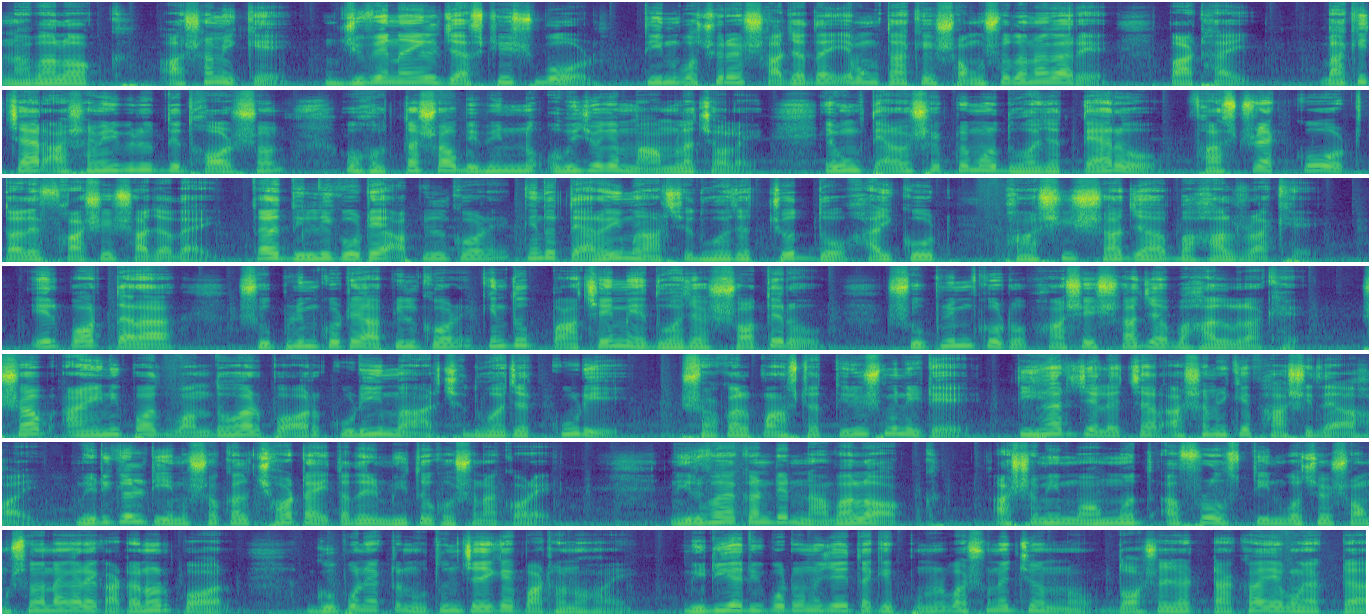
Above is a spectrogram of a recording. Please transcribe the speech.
নাবালক আসামিকে জুভেনাইল জাস্টিস বোর্ড তিন বছরের সাজা দেয় এবং তাকে সংশোধনাগারে পাঠায়। বাকি চার আসামির বিরুদ্ধে ধর্ষণ ও হত্যাসহ বিভিন্ন অভিযোগে মামলা চলে এবং তেরো সেপ্টেম্বর দু হাজার তেরো ফাস্ট ট্র্যাক কোর্ট তাদের ফাঁসির সাজা দেয়। তারা দিল্লি কোর্টে আপিল করে কিন্তু তেরোই মার্চ দু হাজার চোদ্দ হাইকোর্ট ফাঁসির সাজা বাহাল রাখে। এরপর তারা সুপ্রিম কোর্টে আপিল করে কিন্তু পাঁচই মে দু হাজার সতেরো সুপ্রিম কোর্টও ফাঁসির সাজা বাহাল রাখে। সব আইনি পথ বন্ধ হওয়ার পর কুড়ি মার্চ দু হাজার কুড়ি সকাল পাঁচটা তিরিশ মিনিটে তিহার জেলে চার আসামিকে ফাঁসি দেওয়া হয়। মেডিকেল টিম সকাল ছটায় তাদের মৃত ঘোষণা করে। নির্ভয়াকাণ্ডের নাবালক আসামি মোহাম্মদ আফরোজ তিন বছর সংশোধনাগারে কাটানোর পর গোপনে একটা নতুন জায়গায় পাঠানো হয়। মিডিয়া রিপোর্ট অনুযায়ী তাকে পুনর্বাসনের জন্য দশ হাজার টাকা এবং একটা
